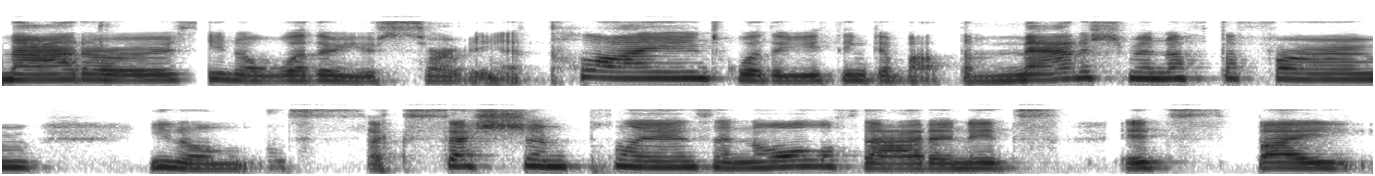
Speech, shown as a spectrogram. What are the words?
matters, you know, whether you're serving a client, whether you think about the management of the firm, you know, succession plans and all of that. And it's it's by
